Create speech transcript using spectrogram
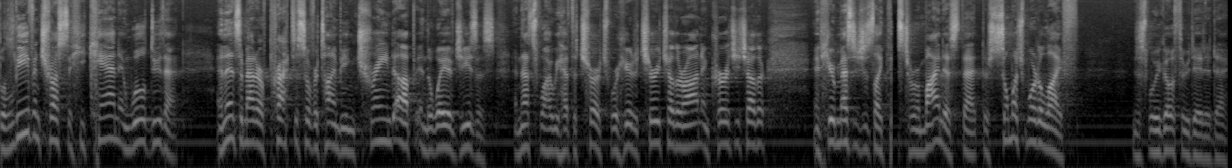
believe and trust that He can and will do that. And then it's a matter of practice over time, being trained up in the way of Jesus. And that's why we have the church. We're here to cheer each other on, encourage each other, and hear messages like this to remind us that there's so much more to life than just what we go through day to day.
